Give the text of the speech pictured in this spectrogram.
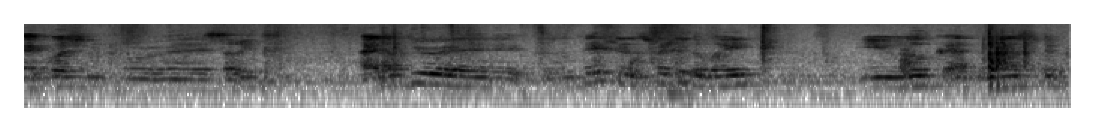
A question for uh, Sarit. I loved your uh, presentation, especially the way you look at the manuscript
